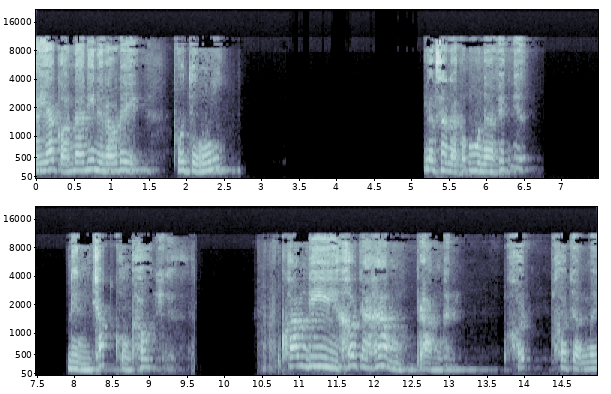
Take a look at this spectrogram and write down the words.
อายะก่อนหน้านี้เนี่ยเราได้พูดถึง ลักษณะของมุนาฟิกเนี่ยเด่นชัดของเขานี่ความดีเขาจะห้ามปรามกันเขาเขาจะไม่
